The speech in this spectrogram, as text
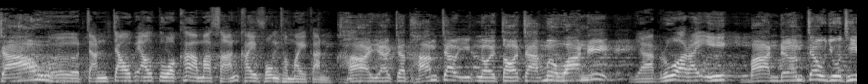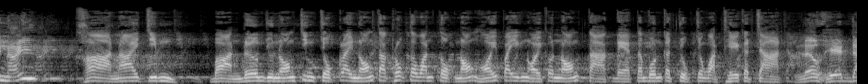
เจ้า เออ จันเจ้าไปเอาตัวข้ามาสารไข่ฟงทำไมกัน ข้าอยากจะถามเจ้าอีกหน่อยต่อจากเมื่อวานนี้ อยากรู้อะไรอีก บ้านเดิมเจ้าอยู่ที่ไหน ข้านายจิม บ้านเดิมอยู่หนองจิงจกใกล้หนองตะครกตะวันตกหนองหอยไปอีกหน่อยก็หนองตากแดดตำบลกระจุกจังหวัดเทกระจาด แล้วเหตุใด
